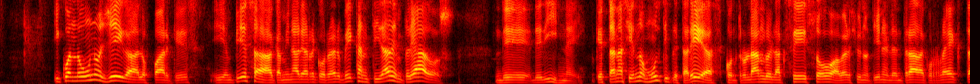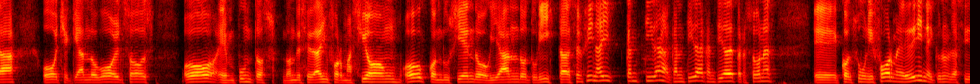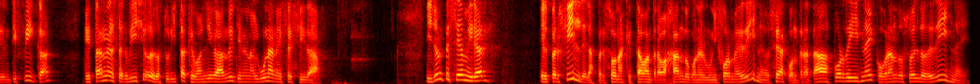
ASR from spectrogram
Y cuando uno llega a los parques y empieza a caminar y a recorrer, ve cantidad de empleados de, de, Disney que están haciendo múltiples tareas, controlando el acceso, a ver si uno tiene la entrada correcta, o chequeando bolsos, o en puntos donde se da información, o conduciendo o guiando turistas, en fin, hay cantidad, cantidad, cantidad de personas eh, con su uniforme de Disney que uno las identifica, que están el servicio de los turistas que van llegando y tienen alguna necesidad. Y yo empecé a mirar el perfil de las personas que estaban trabajando con el uniforme de Disney, o sea, contratadas por Disney, cobrando sueldo de Disney.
